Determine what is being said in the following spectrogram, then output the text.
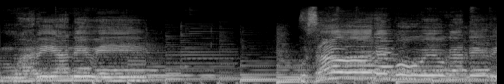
mwari andewe usaore moyo kanderia mwari andewe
